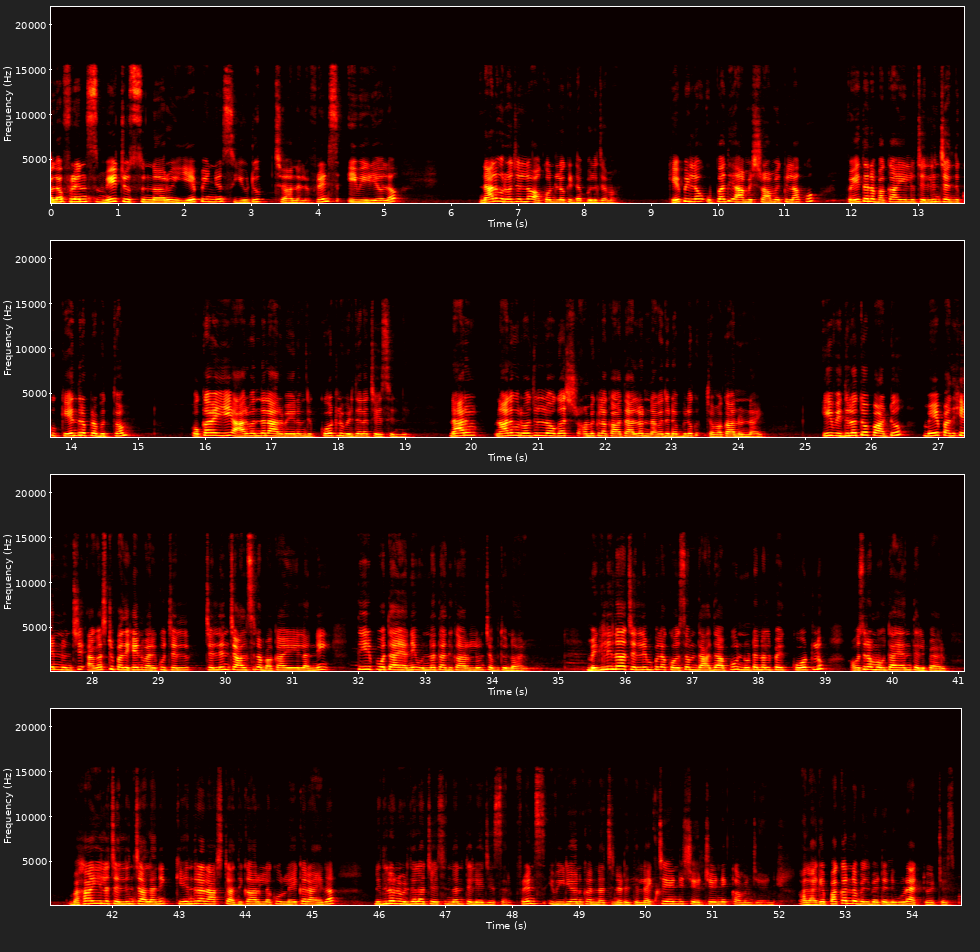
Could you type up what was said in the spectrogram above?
Hello friends మీరు చూస్తున్నారు AP news YouTube channel. Friends ఈ వీడియోలో నాలుగు రోజుల్లో అకౌంట్లోకి డబ్బులు జమ. ఏపీలో ఉపాధి హామీ శ్రామికులకు వేతన బకాయిలు చెల్లించేందుకు కేంద్ర ప్రభుత్వం ఒక వెయ్యి ఆరు వందల అరవై ఎనిమిది కోట్లు విడుదల చేసింది. నారు నాలుగు రోజుల్లోగా శ్రామికుల ఖాతాల్లో నగదు డబ్బులు జమ కానున్నాయి. ఈ విధులతో పాటు మే పదిహేను నుంచి ఆగస్టు పదిహేను వరకు చెల్ చెల్లించాల్సిన బకాయిలన్నీ తీరిపోతాయని ఉన్నతాధికారులు చెబుతున్నారు. మిగిలిన చెల్లింపుల కోసం దాదాపు నూట నలభై కోట్లు అవసరమవుతాయని తెలిపారు. బకాయిలు చెల్లించాలని కేంద్ర రాష్ట్ర అధికారులకు లేఖ రాయగా నిధులను విడుదల చేసిందని తెలియజేశారు. ఫ్రెండ్స్ ఈ వీడియో కనుక నచ్చినట్టయితే లైక్ చేయండి షేర్ చేయండి కామెంట్ చేయండి. అలాగే పక్కన బెల్ బటన్ని కూడా యాక్టివేట్ చేసుకోండి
